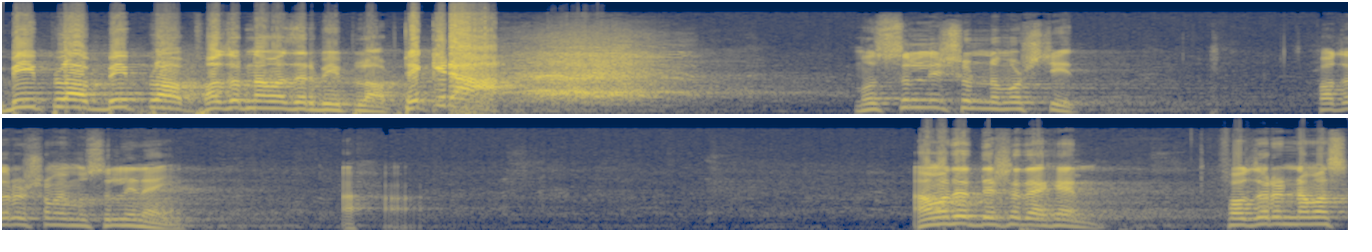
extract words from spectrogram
বিপ্লব বিপ্লব, ফজর নামাজের বিপ্লব। ঠিক কিনা মুসল্লি শূন্য মসজিদ। ফজরের সময় মুসল্লি নাই। আহা। আমাদের দেশে দেখেন ফজরের নামাজ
